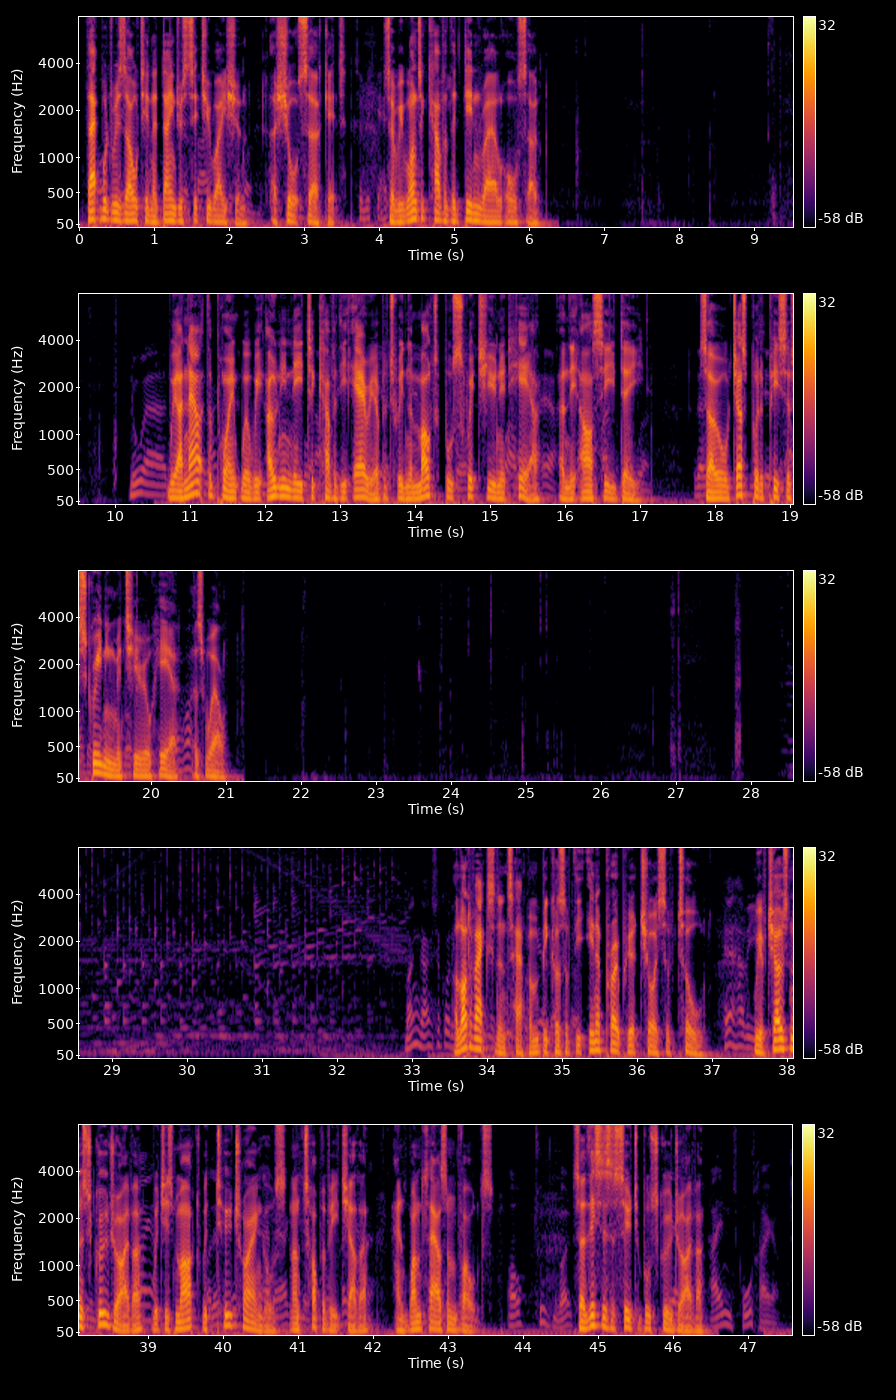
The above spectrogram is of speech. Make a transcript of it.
That would result in a dangerous situation, a short circuit. So we want to cover the DIN rail also. We are now at the point where we only need to cover the area between the multiple switch unit here and the RCD. So we'll just put a piece of screening material here as well. A lot of accidents happen because of the inappropriate choice of tool. We have chosen a screwdriver which is marked with two triangles on top of each other and 1000 volts. So this is a suitable screwdriver.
